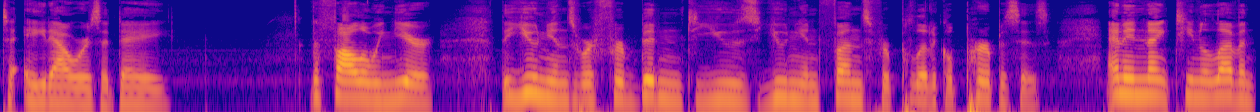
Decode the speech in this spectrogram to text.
to eight hours a day. The following year, the unions were forbidden to use union funds for political purposes, and in 1911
